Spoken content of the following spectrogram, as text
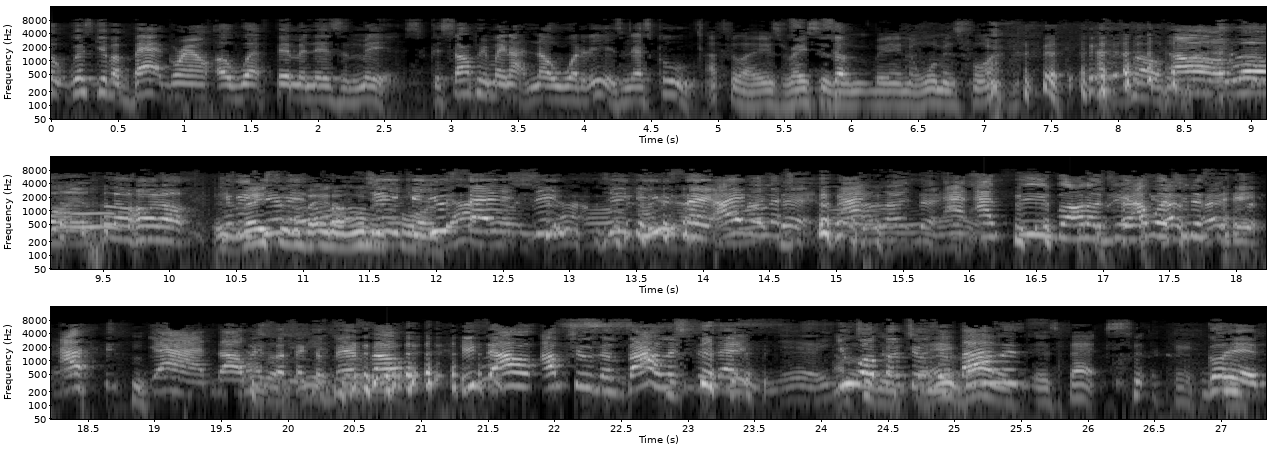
it, let's give a background of what feminism is, because some people may not know what it is, and that's cool. I feel like it's racism, but in a woman's form. Oh Lord, hold on, hold on. Can It's we racism, give it? but in a woman's G, can you God, say it? Lord, G, G, can you say? it? I ain't gonna like let that. you. I like that. I, I see, but hold on, G. I want you to say. it. I, God, no, we gonna take the best off. He said, I don't, "I'm choosing violence today." Yeah, You woke up It choosing violence. It's facts. Go ahead,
